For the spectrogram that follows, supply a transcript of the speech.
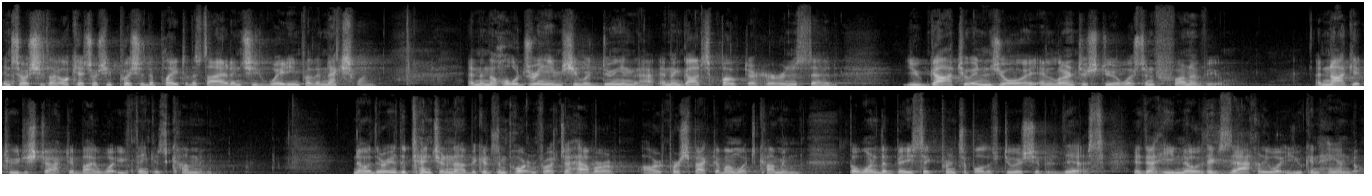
And so she's like, okay, so she pushes the plate to the side and she's waiting for the next one. And then the whole dream, she was doing that. And then God spoke to her and said, You got to enjoy and learn to steer what's in front of you and not get too distracted by what you think is coming. Now, there is a tension in that because it's important for us to have our, our perspective on what's coming. But one of the basic principles of stewardship is this, is that he knows exactly what you can handle.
